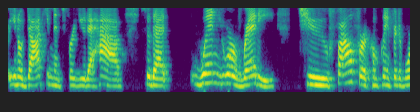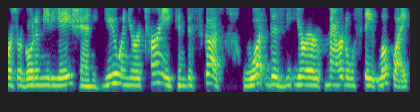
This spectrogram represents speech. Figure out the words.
you know, documents for you to have so that when you're ready to file for a complaint for divorce or go to mediation, you and your attorney can discuss what does the, your marital estate look like?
